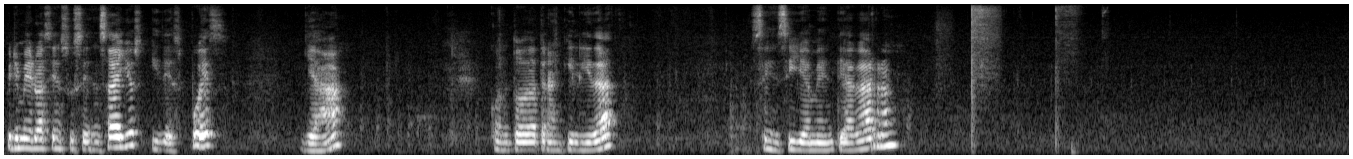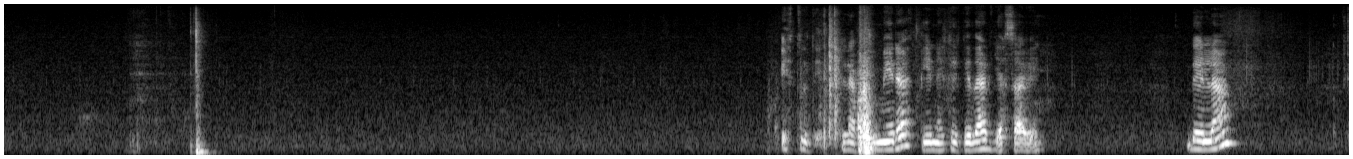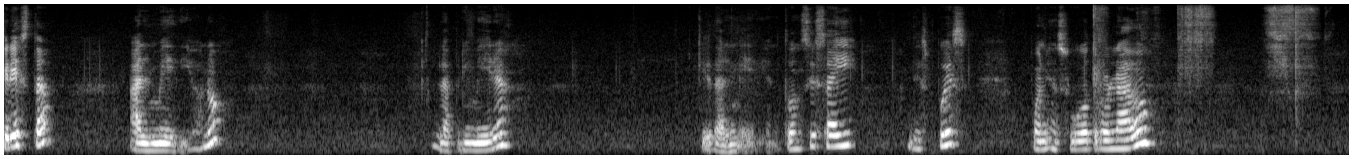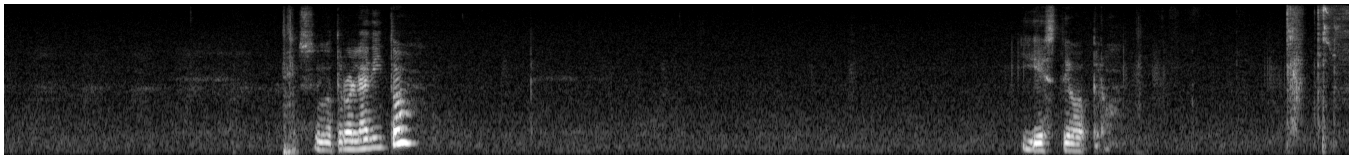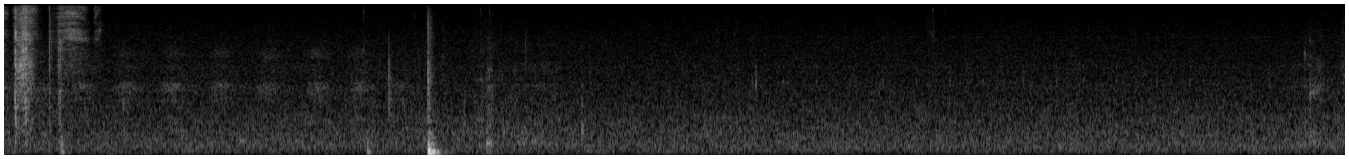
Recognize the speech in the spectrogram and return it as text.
Primero hacen sus ensayos y después ya con toda tranquilidad sencillamente agarran. Esto la primera tiene que quedar ya saben de la cresta al medio no la primera queda al medio. Entonces ahí después ponen su otro lado. Su otro ladito. Y este otro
